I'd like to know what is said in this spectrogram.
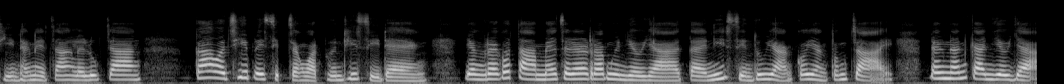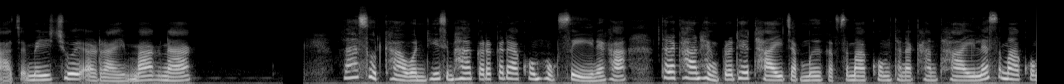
-19 ทั้งในจ้างและลูกจ้าง 9 อาชีพใน 10 จังหวัดพื้นที่สีแดง อย่างไรก็ตามแม้จะได้รับเงินเยียวยา แต่หนี้สินทุกอย่างก็ยังต้องจ่าย ดังนั้นการเยียวยาอาจจะไม่ได้ช่วยอะไรมากนัก ล่าสุดค่ะวันที่ 15 กรกฎาคม 64 นะคะ ธนาคารแห่งประเทศไทยจับมือกับสมาคมธนาคารไทย และสมาคม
